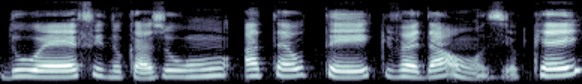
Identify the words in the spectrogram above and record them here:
do F, no caso 1, até o T, que vai dar 11, ok?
